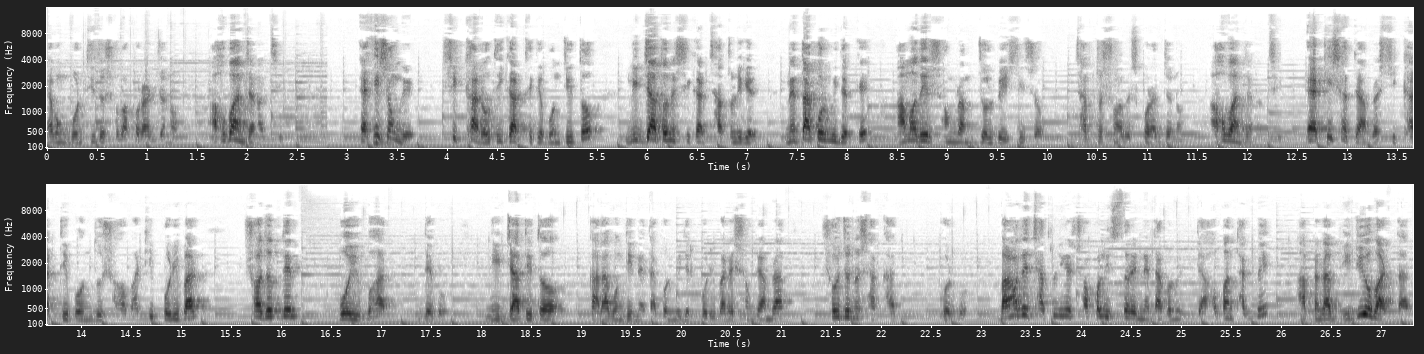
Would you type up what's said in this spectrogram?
এবং বর্ধিত সভা করার জন্য আহ্বান জানাচ্ছি। একই সঙ্গে শিক্ষার অধিকার থেকে বঞ্চিত, নির্যাতনের শিকার ছাত্রলীগের নেতাকর্মীদেরকে আমাদের সংগ্রাম চলবে শীর্ষক ছাত্র সমাবেশ করার জন্য আহ্বান জানাচ্ছি। একই সাথে আমরা শিক্ষার্থী, বন্ধু, সহপাঠী, পরিবার স্বজনদের বই উপহার দেব। নির্যাতিত কারাবন্দী নেতাকর্মীদের পরিবারের সঙ্গে আমরা সৌজন্য সাক্ষাৎ করব। বাংলাদেশ ছাত্রলীগের সকল স্তরের নেতাকর্মীদের আহ্বান থাকবে আপনারা ভিডিও বার্তার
